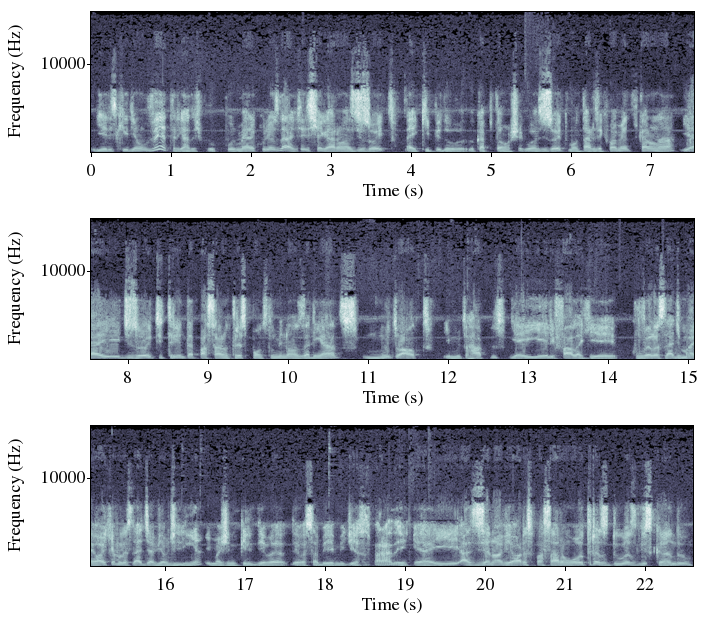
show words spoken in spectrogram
e eles queriam ver, tá ligado? Tipo, por mera curiosidade. Eles chegaram às 18, a equipe do, do capitão chegou às 18, montaram os equipamentos, ficaram lá, e aí 18 e 30 passaram três pontos luminosos alinhados, muito alto e muito rápidos, e aí ele fala que com velocidade maior que a velocidade de avião de linha. Imagino que ele deva, deva saber medir essas paradas aí. E aí, às 19 horas, passaram outras duas liscando,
